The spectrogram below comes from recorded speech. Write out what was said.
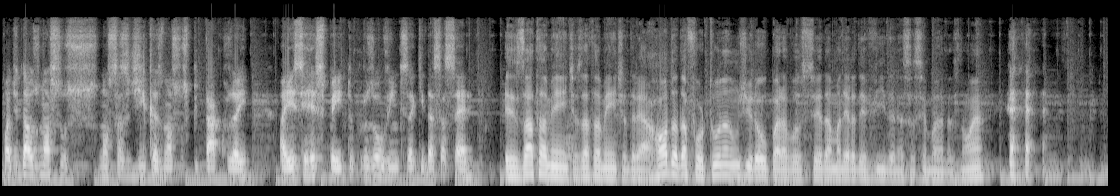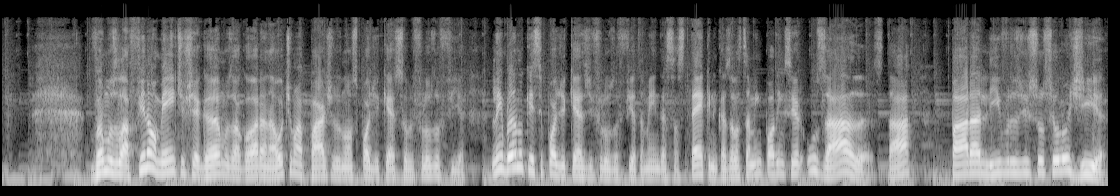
pode dar os nossos nossas dicas, nossos pitacos aí a esse respeito para os ouvintes aqui dessa série. Exatamente, exatamente, André. A roda da fortuna não girou para você da maneira devida nessas semanas, não é? Vamos lá, finalmente chegamos agora na última parte do nosso podcast sobre filosofia. Lembrando que esse podcast de filosofia também, dessas técnicas, elas também podem ser usadas, tá? Para livros de sociologia,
